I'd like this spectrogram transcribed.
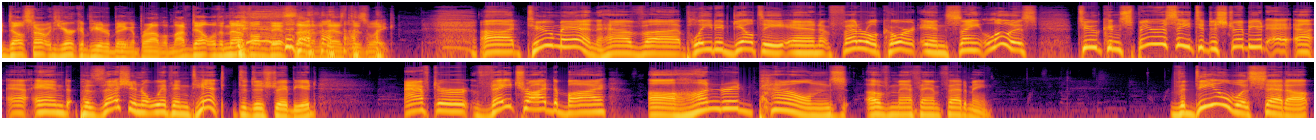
don't start with your computer being a problem. I've dealt with enough on this side of the desk this week. Uh, two men have uh, pleaded guilty in federal court in St. Louis to conspiracy to distribute and possession with intent to distribute after they tried to buy a hundred pounds of methamphetamine. The deal was set up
